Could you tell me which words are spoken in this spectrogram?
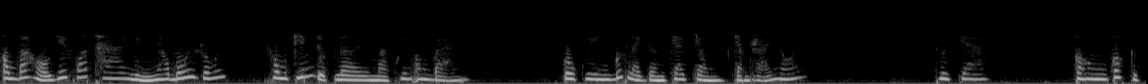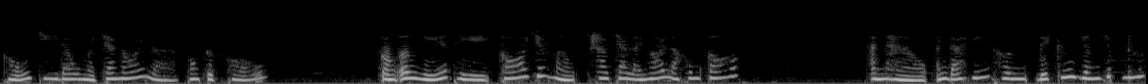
Ông bá hộ với phó tha nhìn nhau bối rối, không kiếm được lời mà khuyên ông bạn. Cô Quyên bước lại gần cha chồng chậm rãi nói. Thưa cha, con có cực khổ chi đâu mà cha nói là con cực khổ. Còn ơn nghĩa thì có chứ mà sao cha lại nói là không có. Anh Hào, anh đã hiến thân để cứu dân giúp nước.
